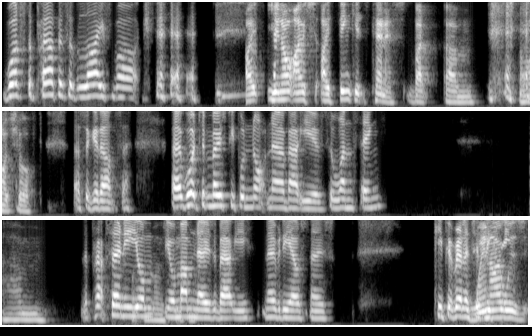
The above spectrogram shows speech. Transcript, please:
What's the purpose of life, Mark? I, you know, I, I think it's tennis, but um, I'm not sure. That's a good answer. Uh, what do most people not know about you? It's the one thing Um, that perhaps only your your mum knows about you. Nobody else knows. Keep it relatively when I was,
